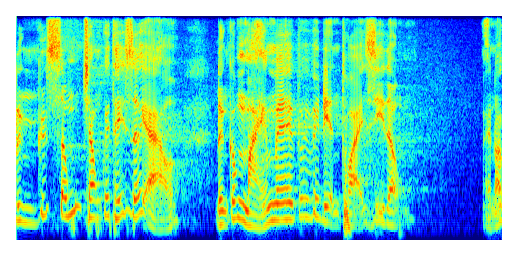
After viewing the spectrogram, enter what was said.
Đừng cứ sống trong cái thế giới ảo. Đừng có mải mê với, với điện thoại di động. Phải nói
